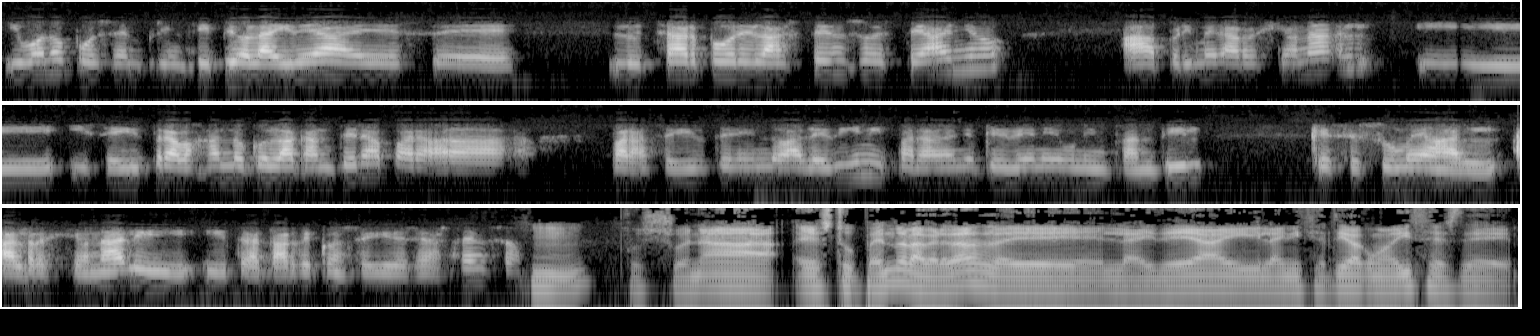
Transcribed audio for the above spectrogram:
y bueno, pues en principio la idea es eh, luchar por el ascenso este año a primera regional y, y seguir trabajando con la cantera para, para seguir teniendo a Levin y para el año que viene un infantil que se sume al, al regional y, tratar de conseguir ese ascenso. Mm, pues suena estupendo, la verdad, la idea y la iniciativa, como dices, de,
